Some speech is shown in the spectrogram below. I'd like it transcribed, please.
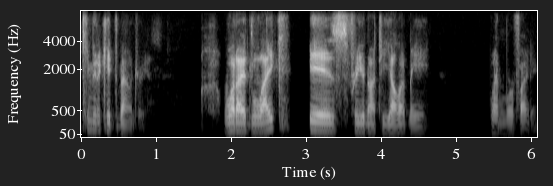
communicate the boundary. What I'd like is for you not to yell at me when we're fighting.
